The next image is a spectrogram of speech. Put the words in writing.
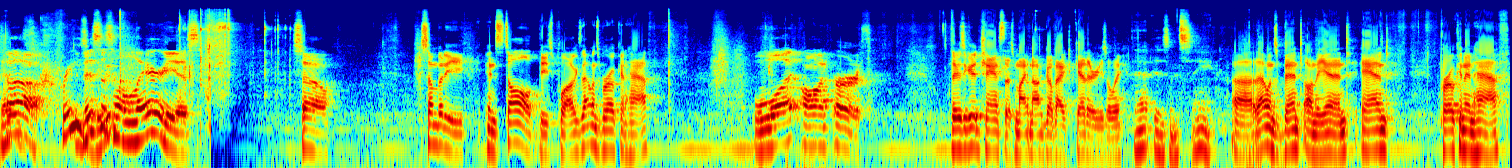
That is Oh, crazy. This is hilarious. So, somebody installed these plugs. That one's broken half. What on earth? There's a good chance this might not go back together easily. That is insane. Uh, that one's bent on the end and broken in half.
